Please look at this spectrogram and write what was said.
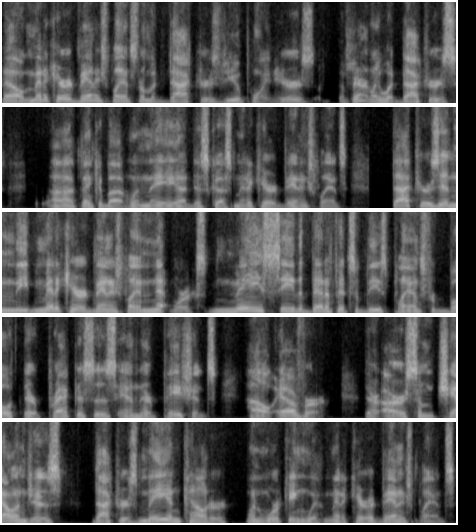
Now, Medicare Advantage plans from a doctor's viewpoint. Here's apparently what doctors uh, think about when they uh, discuss Medicare Advantage plans. Doctors in the Medicare Advantage plan networks may see the benefits of these plans for both their practices and their patients. However, there are some challenges doctors may encounter when working with Medicare Advantage plans.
